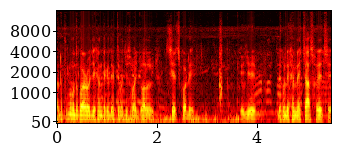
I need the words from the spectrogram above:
একটা পুকুর মতো করা রয়েছে। এখান থেকে দেখতে পাচ্ছি সবাই জল সেচ করে। এই যে দেখুন, এখানে চাষ হয়েছে।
